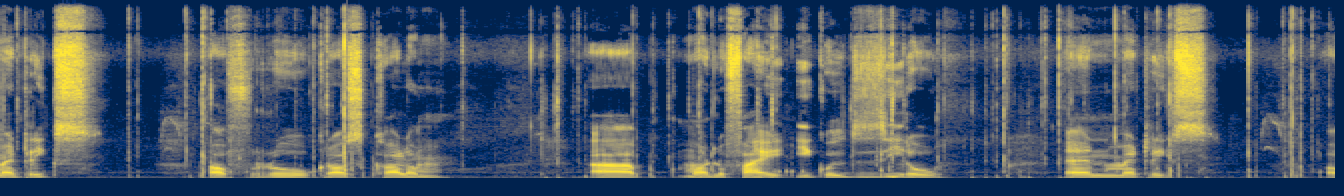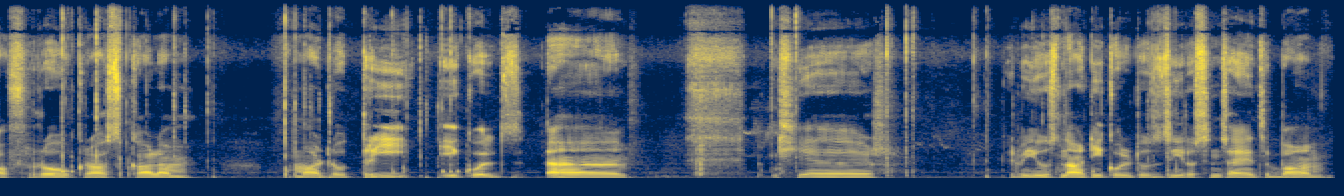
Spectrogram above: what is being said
matrix of row cross column uh, modulo 5 equals 0 and matrix of row cross column modulo 3 equals uh, here. It we use not equal to 0 since I, it's a bomb.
